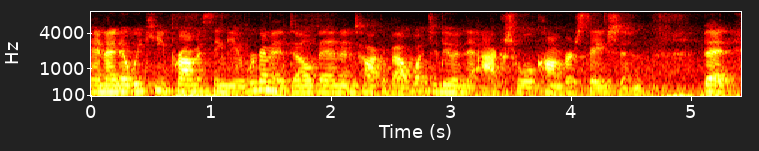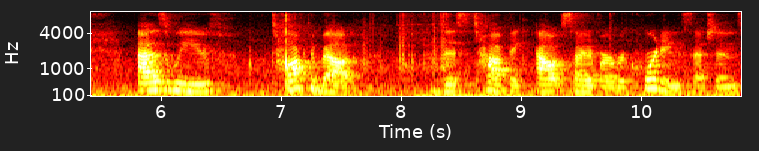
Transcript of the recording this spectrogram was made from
And I know we keep promising you, we're going to delve in and talk about what to do in the actual conversation. But as we've talked about this topic outside of our recording sessions,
